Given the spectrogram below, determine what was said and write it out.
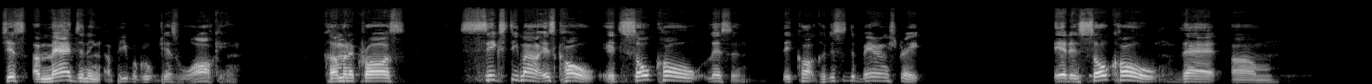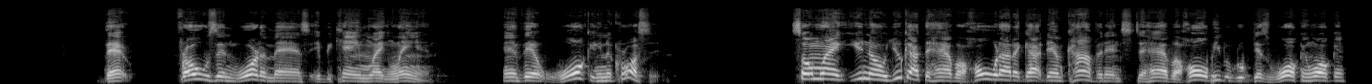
just imagining a people group just walking, coming across 60 miles. It's cold. It's so cold. Listen, they call because this is the Bering Strait it is so cold that um that frozen water mass it became like land. And they're walking across it. So i'm like you know you got to have a whole lot of goddamn confidence to have a whole people group just walking walking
